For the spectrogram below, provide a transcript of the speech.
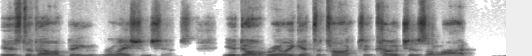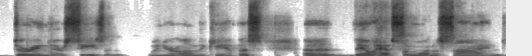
is developing relationships. You don't really get to talk to coaches a lot during their season when you're on the campus. Uh, they'll have someone assigned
